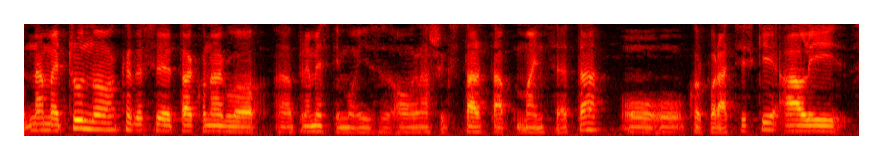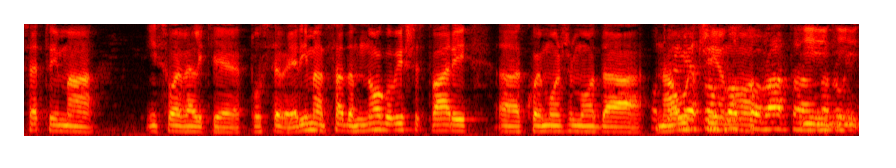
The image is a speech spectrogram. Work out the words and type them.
nama je čudno kada se tako naglo a, premestimo iz ovog našeg startup mindseta u, u korporacijski, ali sve to ima i svoje velike pluseve, jer ima sada mnogo više stvari a, koje možemo da sam naučimo i, na i,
